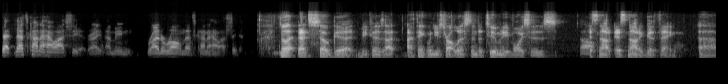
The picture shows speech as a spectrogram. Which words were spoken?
that that's kind of how I see it, right? I mean, right or wrong, that's kind of how I see it. No, that, that's so good because I, I think when you start listening to too many voices, oh. it's not it's not a good thing because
